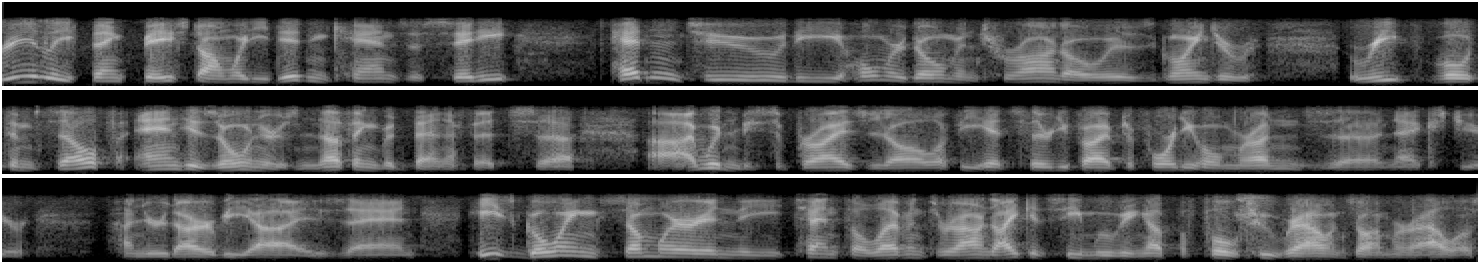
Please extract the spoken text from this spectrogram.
really think, based on what he did in Kansas City, heading to the Homer Dome in Toronto is going to reap both himself and his owners nothing but benefits. Uh, I wouldn't be surprised at all if he hits 35 to 40 home runs uh, next year, 100 RBIs, and he's going somewhere in the 10th, 11th round. I could see moving up a full two rounds on Morales.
